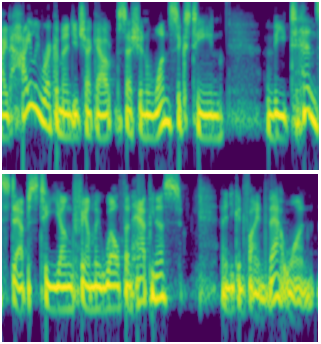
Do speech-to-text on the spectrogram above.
I'd highly recommend you check out session 116, The 10 Steps to Young Family Wealth and Happiness. And you can find that one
